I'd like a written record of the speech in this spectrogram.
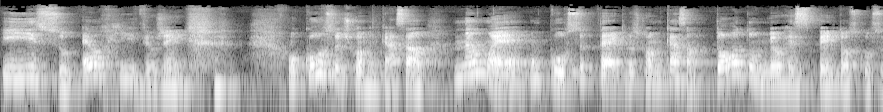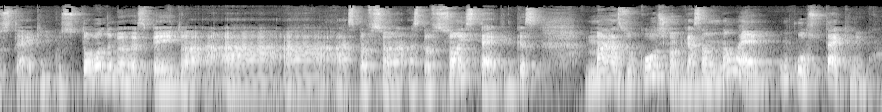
E isso é horrível, gente. O curso de comunicação não é um curso técnico de comunicação. Todo o meu respeito aos cursos técnicos, todo o meu respeito às profissões técnicas, mas o curso de comunicação não é um curso técnico.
